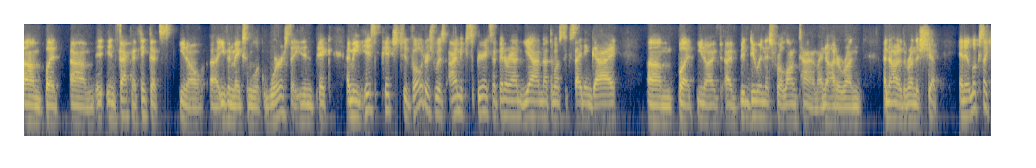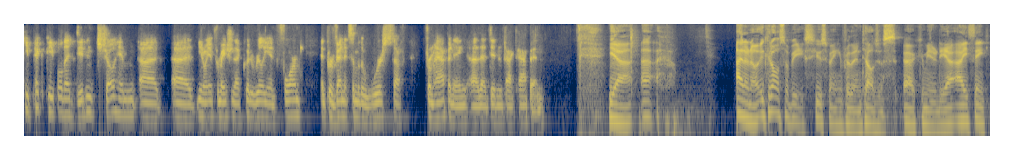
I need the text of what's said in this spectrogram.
Um, but um, in fact, I think that's you know uh, even makes him look worse that he didn't pick. I mean, his pitch to voters was, "I'm experienced. I've been around. Yeah, I'm not the most exciting guy, um, but you know, I've I've been doing this for a long time. I know how to run. I know how to run the ship." And it looks like he picked people that didn't show him, uh, uh, you know, information that could have really informed and prevented some of the worst stuff from happening uh, that did in fact happen. Yeah. I don't know. It could also be excuse making for the intelligence uh, community. I think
